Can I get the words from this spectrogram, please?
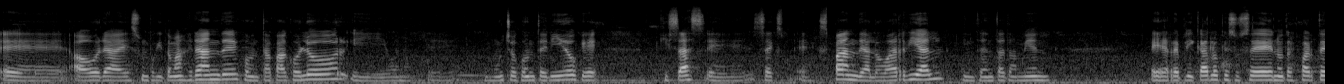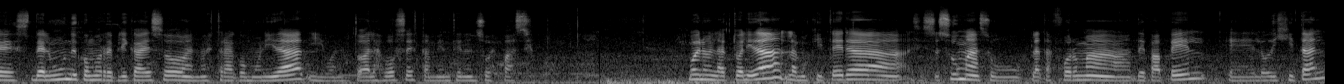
Eh, ahora es un poquito más grande, con tapa color y bueno, mucho contenido que quizás se expande a lo barrial, intenta también replicar lo que sucede en otras partes del mundo y cómo replica eso en nuestra comunidad y bueno, todas las voces también tienen su espacio. Bueno, en la actualidad la mosquitera se suma a su plataforma de papel, eh, lo digital,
